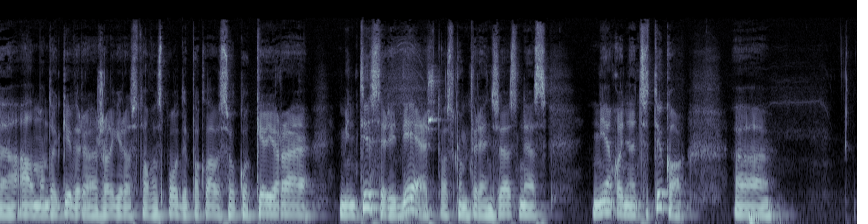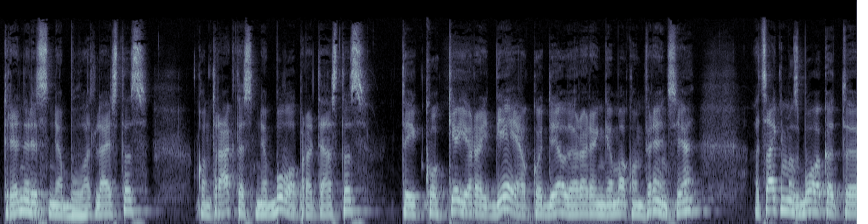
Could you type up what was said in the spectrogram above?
Almondo Kiverio Žalgėrio stovas spaudai paklausiau, kokia yra mintis ir idėja šitos konferencijos, nes nieko neatsitiko. E, treneris nebuvo atleistas, kontraktas nebuvo pratestas, Tai kokia yra idėja, kodėl yra rengiama konferencija? Atsakymas buvo, kad e,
